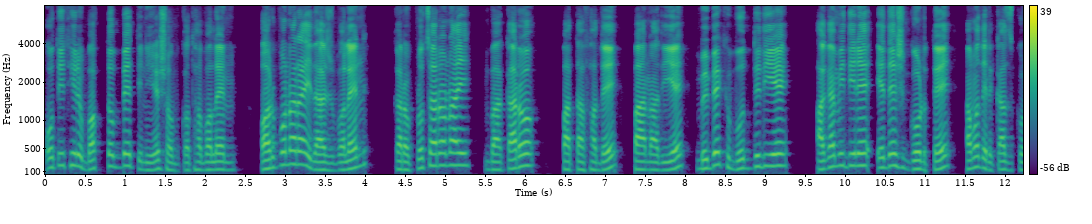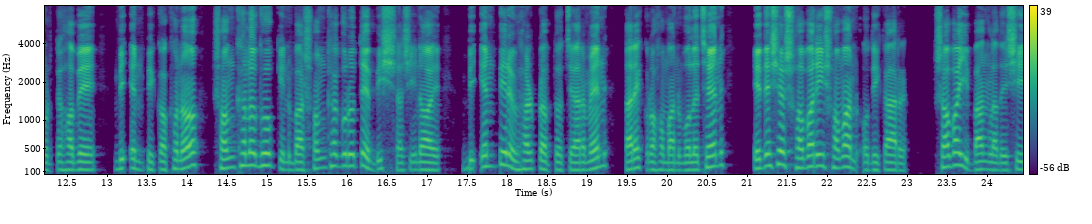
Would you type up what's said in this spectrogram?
অতিথির বক্তব্যে তিনি এসব কথা বলেন। অর্পণা রায় দাস বলেন, কারও প্রচারণায় বা কারও পাতা ফাঁদে পা না দিয়ে বিবেক বুদ্ধি দিয়ে আগামী দিনে এদেশ গড়তে আমাদের কাজ করতে হবে। বিএনপি কখনো সংখ্যালঘু কিংবা সংখ্যাগুরুতে বিশ্বাসী নয়। বিএনপির ভারপ্রাপ্ত চেয়ারম্যান তারেক রহমান বলেছেন এদেশে সবারই সমান অধিকার, সবাই বাংলাদেশি।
